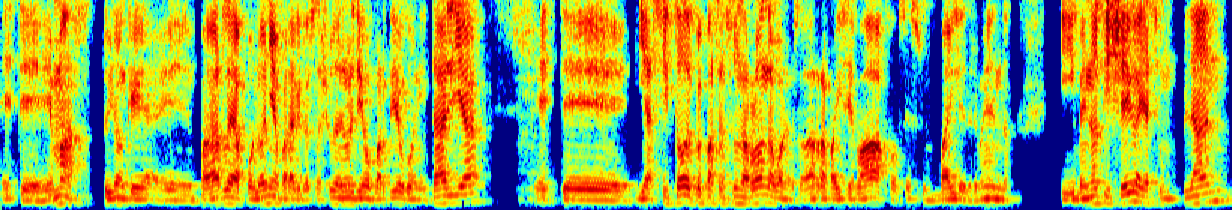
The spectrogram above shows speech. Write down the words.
este, es más, tuvieron que eh, pagarle a Polonia para que los ayude en el último partido con Italia, este, y así todo, después pasa en ronda, bueno, se agarra Países Bajos, es un baile tremendo. Y Menotti llega y hace un plan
